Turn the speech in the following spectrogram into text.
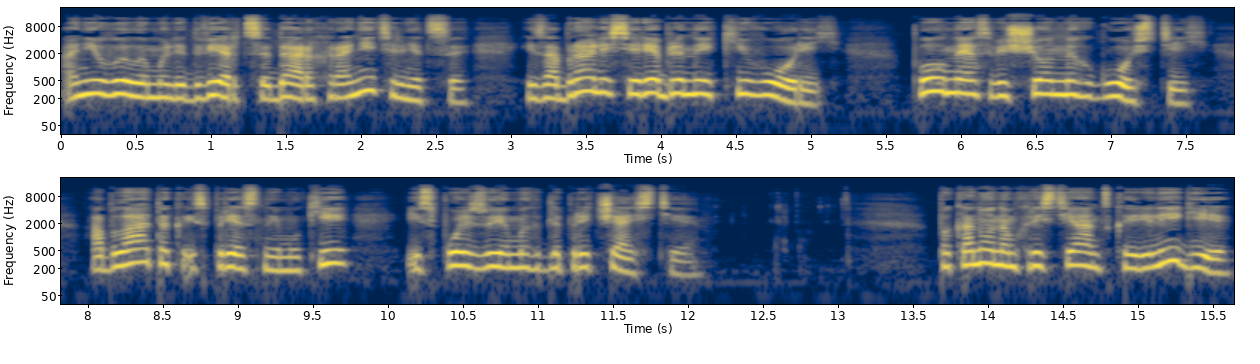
они выломали дверцы дара хранительницы и забрали серебряный киворий, полный освященных гостей, облаток из пресной муки, используемых для причастия. По канонам христианской религии,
